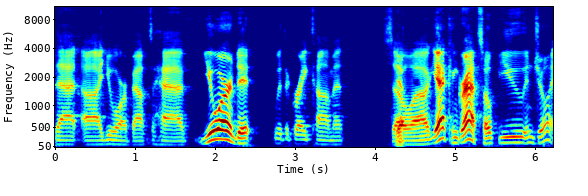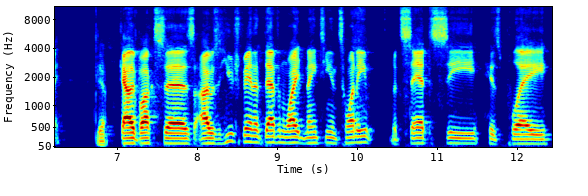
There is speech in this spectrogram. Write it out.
that uh, you are about to have. You earned it with a great comment. So uh, yeah, congrats. Hope you enjoy. Yeah. Cali Buck says, I was a huge fan of Devin White in 19 and 20. It's sad to see his play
